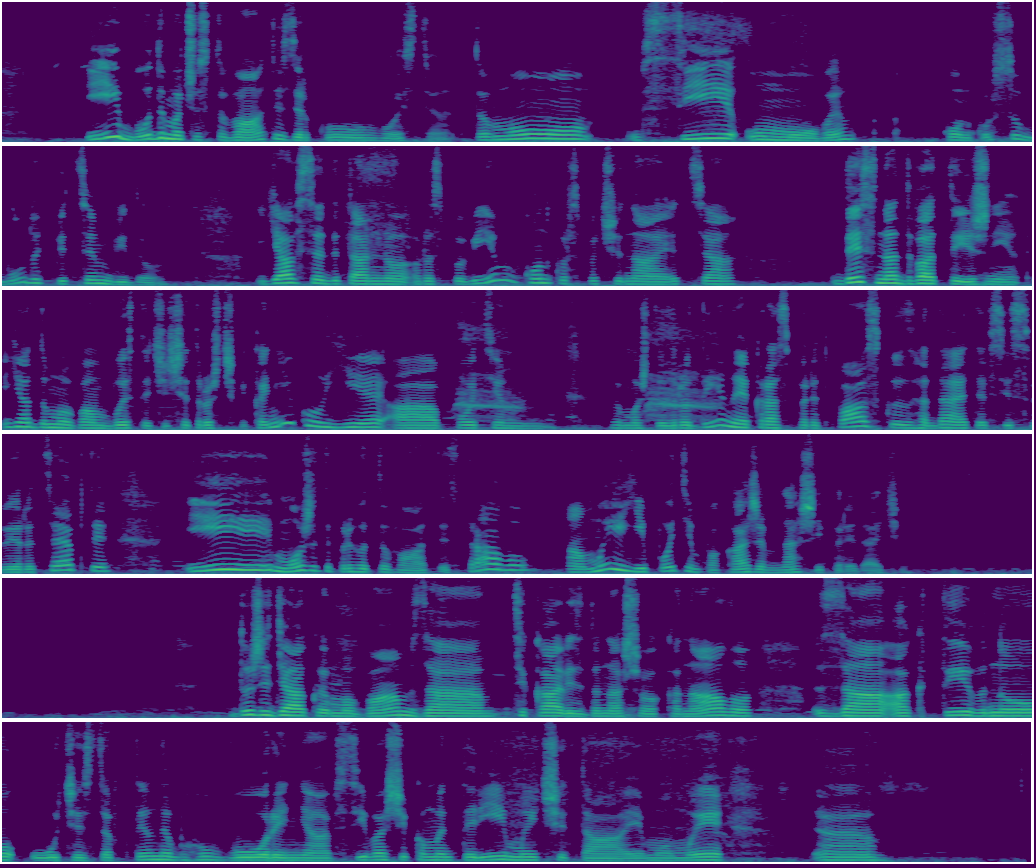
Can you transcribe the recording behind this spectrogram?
І будемо частувати зіркового гостя. Тому всі умови конкурсу будуть під цим відео. Я все детально розповім. Конкурс починається десь на два тижні. Я думаю, вам вистачить ще трошечки канікул є, а потім ви можете з родиною якраз перед Паскою згадаєте всі свої рецепти і можете приготувати страву, а ми її потім покажемо в нашій передачі. Дуже дякуємо вам за цікавість до нашого каналу, за активну участь, активне обговорення. Всі ваші коментарі ми читаємо, ми е,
